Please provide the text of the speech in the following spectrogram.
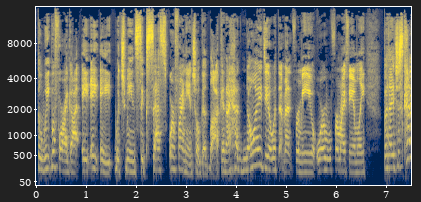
the week before I got 888, which means success or financial good luck. And I had no idea what that meant for me or for my family, but I just kind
